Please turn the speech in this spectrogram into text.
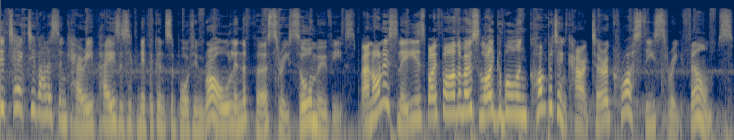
Detective Allison Kerry plays a significant supporting role in the first three Saw movies, and honestly is by far the most likable and competent character across these three films.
